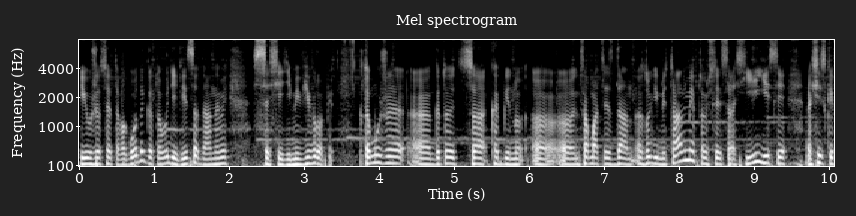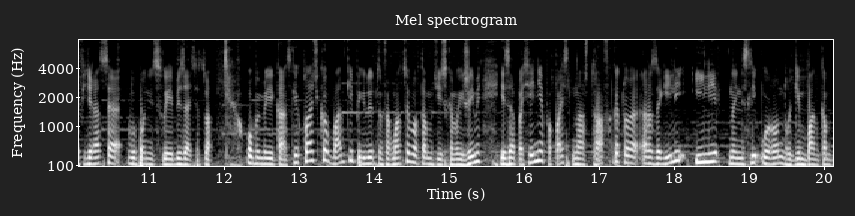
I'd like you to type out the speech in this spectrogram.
и уже с этого года готова делиться данными с соседями в Европе. К тому же э, готовится к обмену э, э информации с, дан с другими странами, в том числе с Россией, если Российская Федерация выполнит свои обязательства. Об американских вкладчиков банки передают информацию в автоматическом режиме из-за опасения попасть на штрафы, которые разорили или нанесли урон другим банкам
